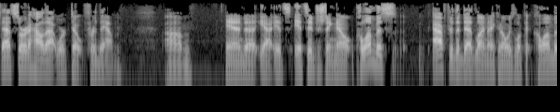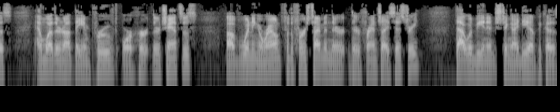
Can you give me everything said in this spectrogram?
that's sort of how that worked out for them. Um, and uh, yeah, it's it's interesting. Now, Columbus, after the deadline, I can always look at Columbus and whether or not they improved or hurt their chances of winning around for the first time in their, their franchise history. That would be an interesting idea because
